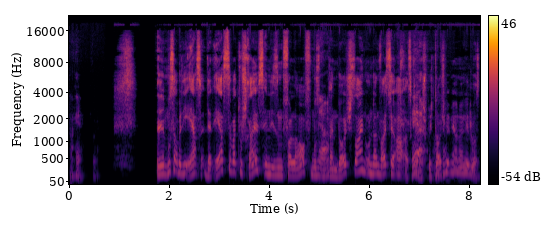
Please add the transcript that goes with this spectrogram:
Okay, cool. Äh, muss aber die erste, das erste, was du schreibst in diesem Verlauf, muss Ja. dann Deutsch sein und dann weißt du ja, ah, alles klar, Ja, spricht Deutsch okay. mit mir und dann geht los.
